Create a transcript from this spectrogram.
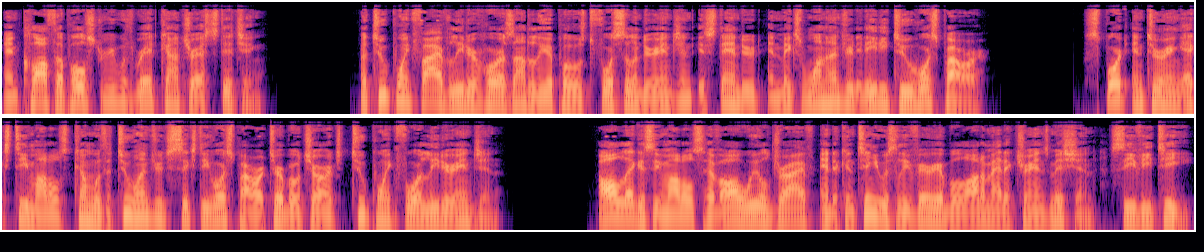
and cloth upholstery with red contrast stitching. A 2.5-liter horizontally opposed four-cylinder engine is standard and makes 182 horsepower. Sport and Touring XT models come with a 260 horsepower turbocharged 2.4-liter engine. All legacy models have all-wheel drive and a continuously variable automatic transmission, CVT.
